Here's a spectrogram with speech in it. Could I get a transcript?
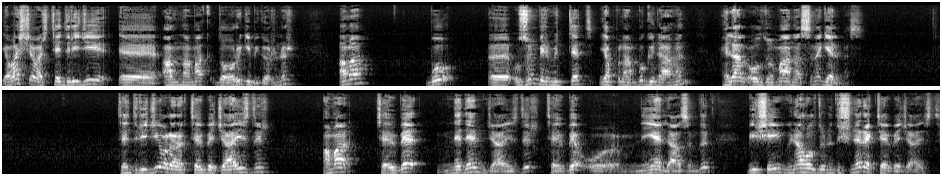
yavaş yavaş tedrici e, anlamak doğru gibi görünür. Ama bu e, uzun bir müddet yapılan bu günahın helal olduğu manasına gelmez. Tedrici olarak tevbe caizdir ama tevbe neden caizdir? Tevbe o, niye lazımdır? Bir şeyin günah olduğunu düşünerek tevbe caizdir.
